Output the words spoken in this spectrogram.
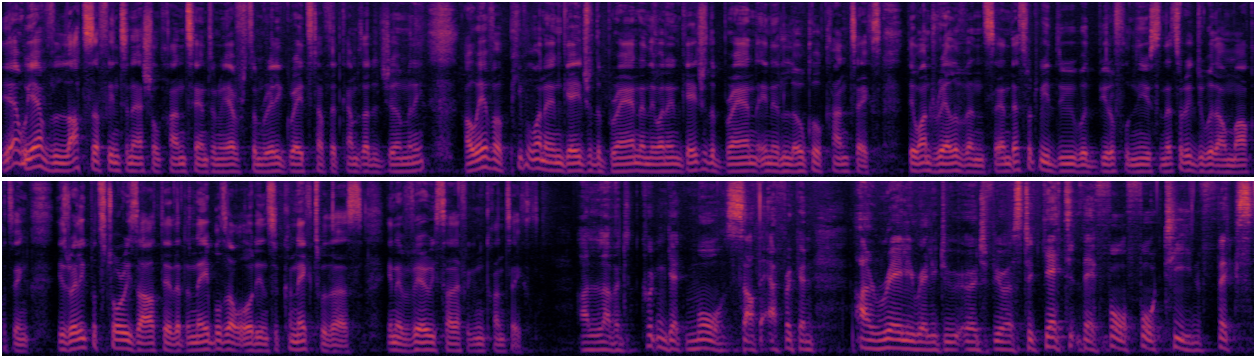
Yeah, we have lots of international content and we have some really great stuff that comes out of Germany. However, people want to engage with the brand and they want to engage with the brand in a local context. They want relevance and that's what we do with Beautiful News and that's what we do with our marketing, is really put stories out there that enables our audience to connect with us in a very South African context. I love it. Couldn't get more South African. I really, really do urge viewers to get their 414 fix.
